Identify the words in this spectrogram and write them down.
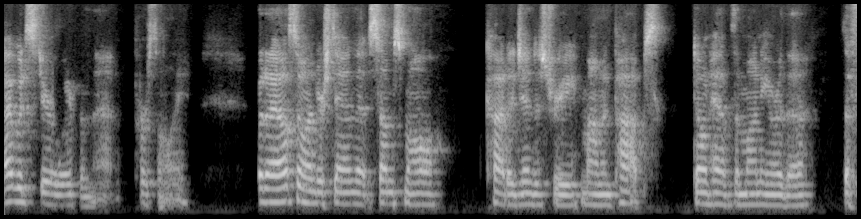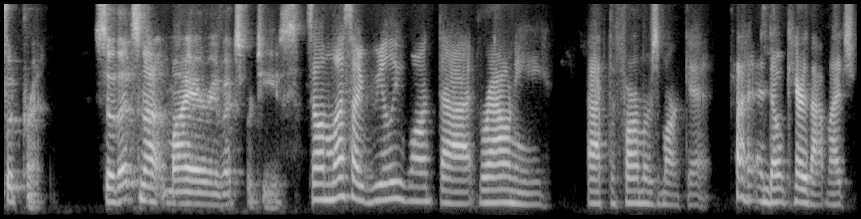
I would steer away from that personally. But I also understand that some small cottage industry mom and pops don't have the money or the, the footprint. So that's not my area of expertise. So unless I really want that brownie at the farmer's market and don't care that much.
